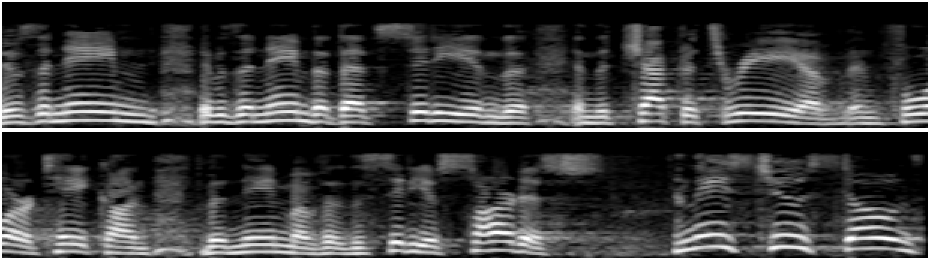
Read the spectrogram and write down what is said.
There was a name, it was the name that that city in the, in the chapter 3 of, and 4 take on the name of the city of Sardis. And these two stones,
